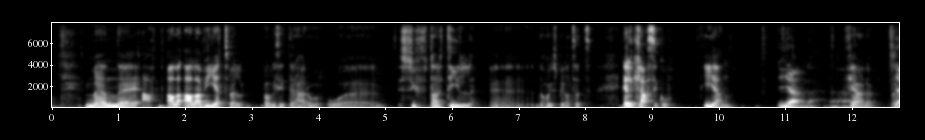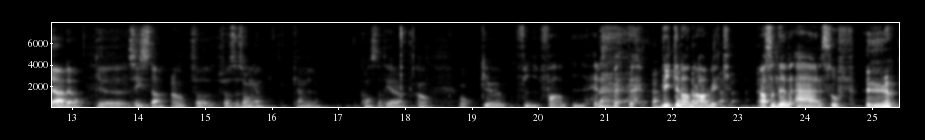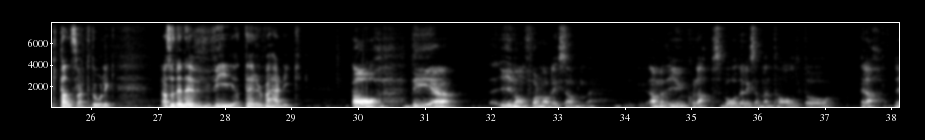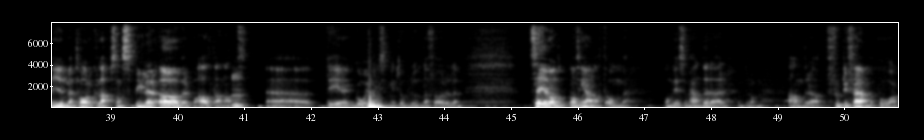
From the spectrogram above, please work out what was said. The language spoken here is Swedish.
Men eh, ja, alla, alla vet väl vad vi sitter här och, och eh, syftar till. Eh, det har ju spelats ett El Clasico. Igen. Igen. Eh, Fjärde. Fjärde och eh, sista Ja, för, för säsongen kan vi konstatera. ja. Och eh, fy fan i helvete vilken andra halvlek. Alltså den är så fruktansvärt dålig. Alltså den är vedervärdig. Ja, det är i någon form av liksom... Ja men det är ju en kollaps både liksom mentalt och... Eller det är ju en mental kollaps som spiller över på allt annat. Eh, Det går ju liksom inte att blunda för eller säga nå- någonting annat om, om det som hände där under de andra 45 på,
